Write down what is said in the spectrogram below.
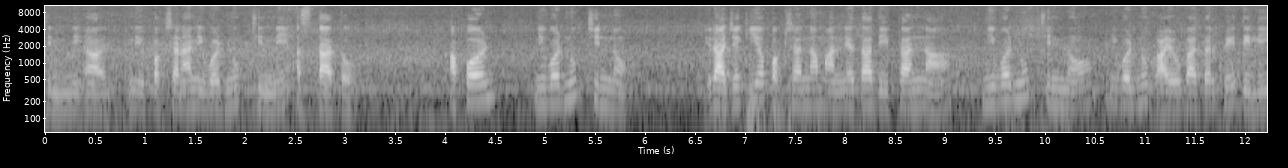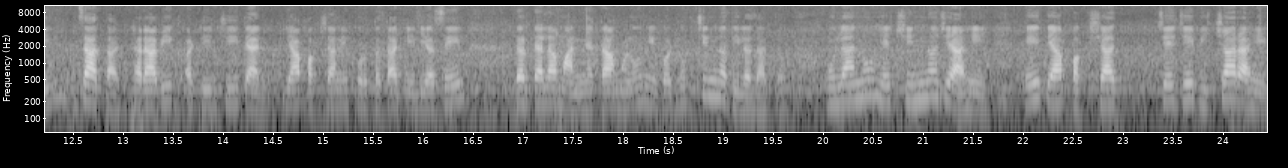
चिन्हे पक्षांना निवडणूक चिन्हे असतात. आपण निवडणूक चिन्ह राजकीय पक्षांना मान्यता देताना निवडणूक चिन्ह निवडणूक आयोगातर्फे दिली जातात. ठराविक अटींची त्या या पक्षाने पूर्तता केली असेल तर त्याला मान्यता म्हणून निवडणूक चिन्ह दिलं जातं. मुलांनो हे चिन्ह जे आहे हे त्या पक्षाचे जे विचार आहेत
